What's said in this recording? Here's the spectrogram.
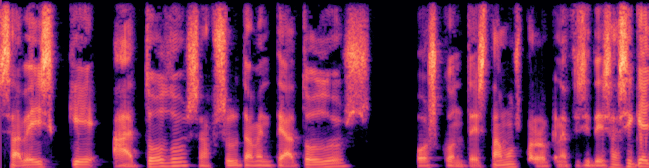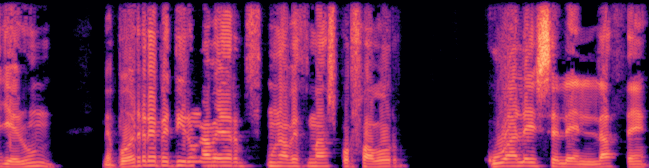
sabéis que a todos, absolutamente a todos, os contestamos para lo que necesitéis. Así que, Jerún, ¿me puedes repetir una vez, una vez más, por favor, cuál es el enlace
